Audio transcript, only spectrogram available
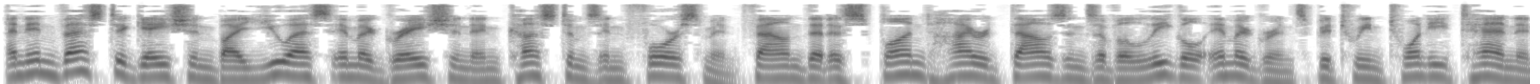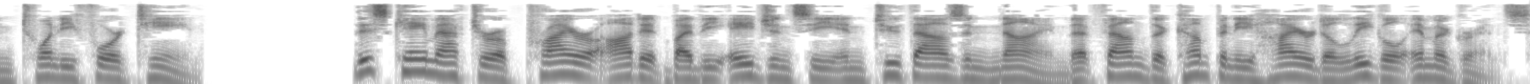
An investigation by U.S. Immigration and Customs Enforcement found that Asplund hired thousands of illegal immigrants between 2010 and 2014. This came after a prior audit by the agency in 2009 that found the company hired illegal immigrants.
